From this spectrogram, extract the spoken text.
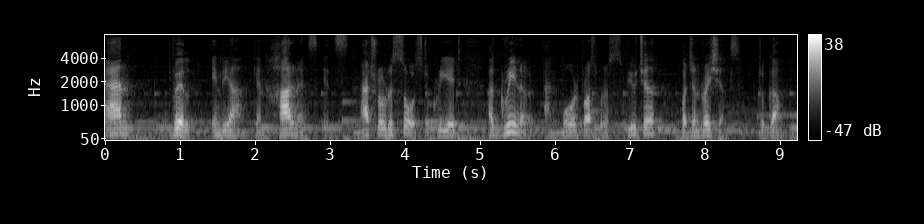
and will, India can harness its natural resource to create a greener and more prosperous future for generations to come.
